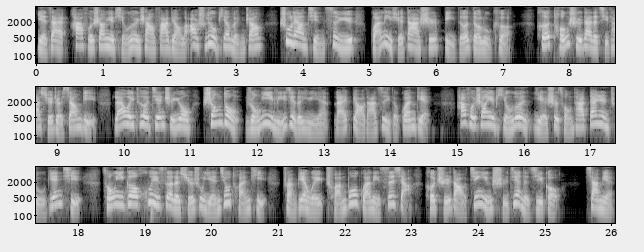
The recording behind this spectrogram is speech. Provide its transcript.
也在《哈佛商业评论》上发表了二十六篇文章，数量仅次于管理学大师彼得·德鲁克。和同时代的其他学者相比，莱维特坚持用生动、容易理解的语言来表达自己的观点。《哈佛商业评论》也是从他担任主编起，从一个晦涩的学术研究团体转变为传播管理思想和指导经营实践的机构。下面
